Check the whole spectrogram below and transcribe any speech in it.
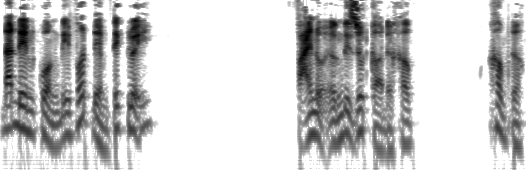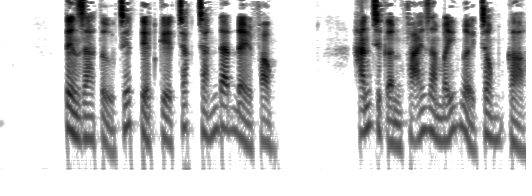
đã điên cuồng đi vớt điểm tích lũy. Phái nội ứng đi rút cờ được không? Không được. Tên gia tử chết tiệt kia chắc chắn đã đề phòng. Hắn chỉ cần phái ra mấy người trông cờ.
